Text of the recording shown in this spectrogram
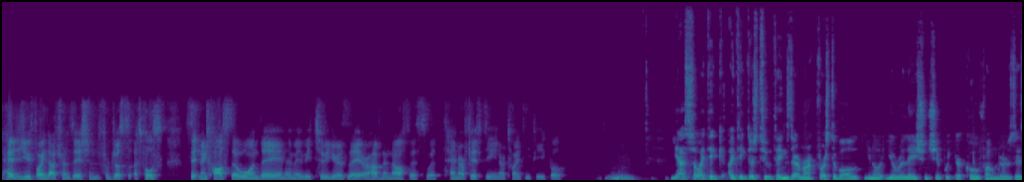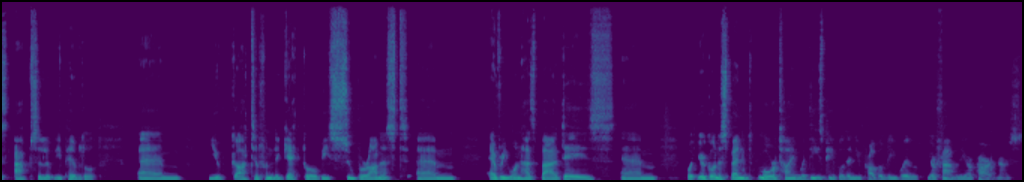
How did you find that transition from just, I suppose, sitting in Costa one day and then maybe two years later having an office with 10 or 15 or 20 people? Yeah, so I think I think there's two things there, Mark. First of all, you know, your relationship with your co-founders is absolutely pivotal. Um, you've got to from the get-go be super honest. Um, everyone has bad days, um, but you're going to spend more time with these people than you probably will your family or partners.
